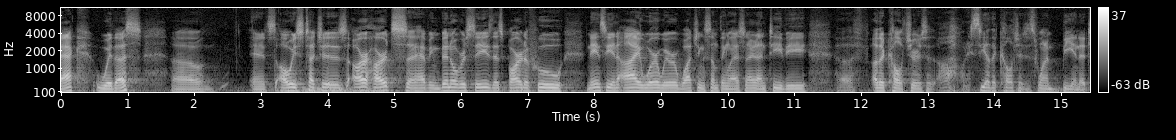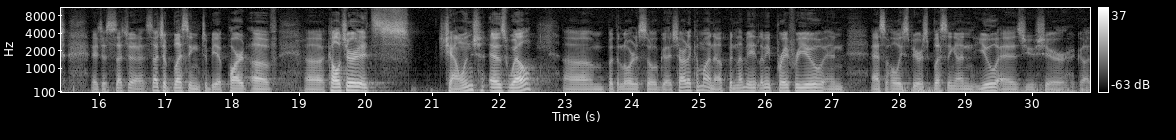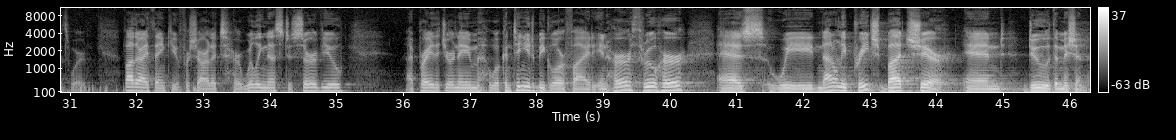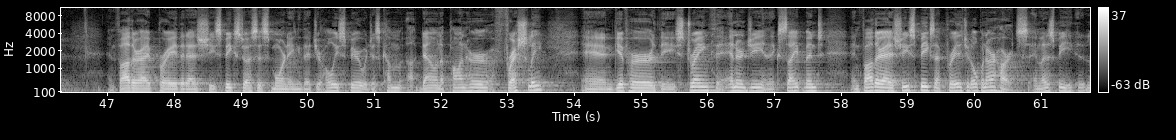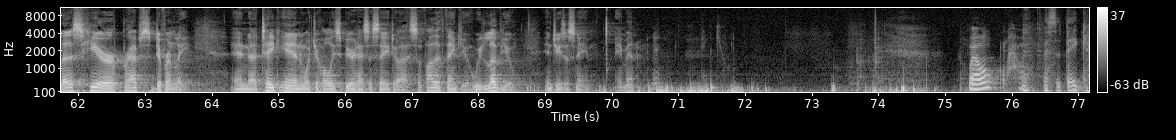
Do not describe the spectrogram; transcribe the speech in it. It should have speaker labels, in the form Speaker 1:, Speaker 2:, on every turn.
Speaker 1: back with us. Uh, and it always touches our hearts, uh, having been overseas. That's part of who Nancy and I were. We were watching something last night on TV. Uh, other cultures. Oh, when I see other cultures, I just want to be in it. It's just such a such a blessing to be a part of uh, culture. It's challenge as well, um, but the Lord is so good. Charlotte, come on up and let me let me pray for you and ask the Holy Spirit's blessing on you as you share God's word. Father, I thank you for Charlotte, her willingness to serve you. I pray that your name will continue to be glorified in her, through her, as we not only preach, but share and do the mission. And Father, I pray that as she speaks to us this morning, that your Holy Spirit would just come uh, down upon her freshly and give her the strength, the energy, and excitement. And Father, as she speaks, I pray that you'd open our hearts and let us be let us hear perhaps differently and uh, take in what your Holy Spirit has to say to us. So, Father, thank you. We love you. In Jesus' name, amen. amen.
Speaker 2: Well, wow, this is big.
